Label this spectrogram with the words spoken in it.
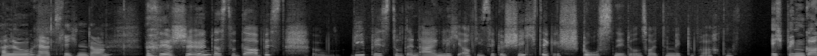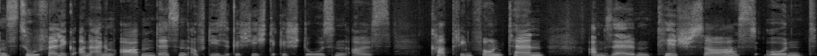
Hallo, herzlichen Dank. Sehr schön, dass du da bist. Wie bist du denn eigentlich auf diese Geschichte gestoßen, die du uns heute mitgebracht hast? Ich bin ganz zufällig an einem Abendessen auf diese Geschichte gestoßen, als Katrin Fontaine am selben Tisch saß mhm. und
